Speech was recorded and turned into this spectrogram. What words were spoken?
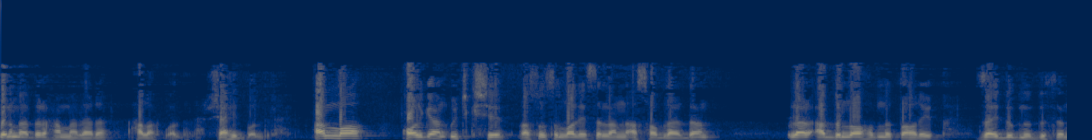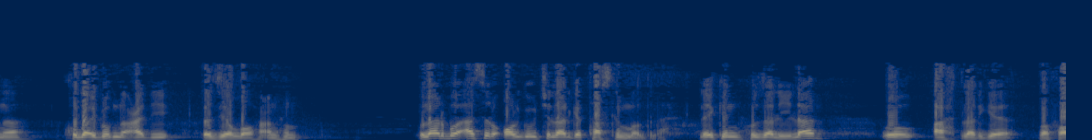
birma bir hammalari halok bo'ldilar shahid bo'ldilar. Ammo qolgan uch kishi rasululloh sollallohu alayhi vasallamni ashoblaridan ular abdulloh ibn toriq zayd ibn dusana hubayb ibn adi roziyallohu anhu ular bu asr olguvchilarga taslim bo'ldilar. Lekin huzaliylar u ahdlarga vafo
